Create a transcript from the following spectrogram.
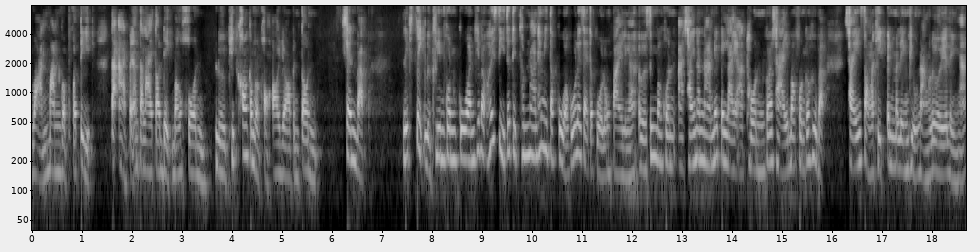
หวานมันกว่าปกติ แต่อาจเป็นอันตรายต่อเด็กบางคน หรือผิดข้อกำหนดของออยเป็นต้น เช่นแบบลิปสติกหรือครีมกวนๆที่แบบเฮ้ยสีจะติดทนนานให้มีตะกั่วกูเลยใส่ตะกั่วลงไปอะไรเงี้ยเออซึ่งบางคนอาจใช้นานๆไม่เป็นไรอาจทนก็ใช้บางคนก็คือแบบใช้สองอาทิตย์เป็นมะเร็งผิวหนังเลยอะไรเงี้ย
